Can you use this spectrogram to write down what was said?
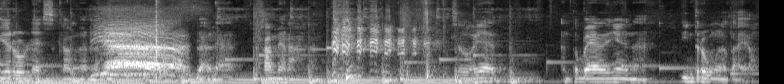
mirrorless camera. Yeah! Wala, camera. so, ayan. Antabayan na. Intro muna tayo.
